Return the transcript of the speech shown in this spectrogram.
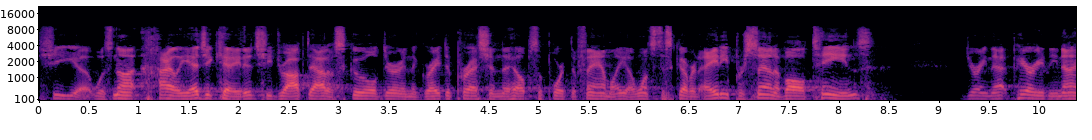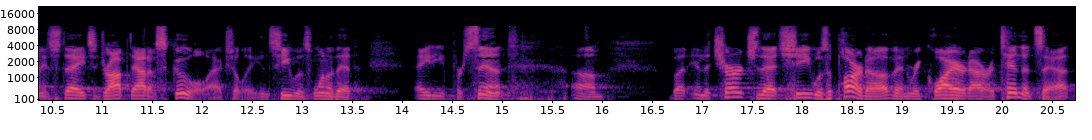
she uh, was not highly educated. She dropped out of school during the Great Depression to help support the family. I once discovered 80% of all teens during that period in the United States dropped out of school, actually, and she was one of that 80%. Um, but in the church that she was a part of and required our attendance at,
